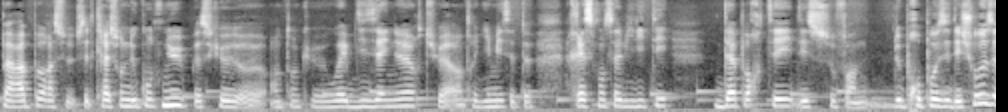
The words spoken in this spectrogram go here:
par rapport à ce- cette création de contenu, parce que euh, en tant que web designer, tu as entre guillemets cette responsabilité d'apporter des, enfin, de proposer des choses.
